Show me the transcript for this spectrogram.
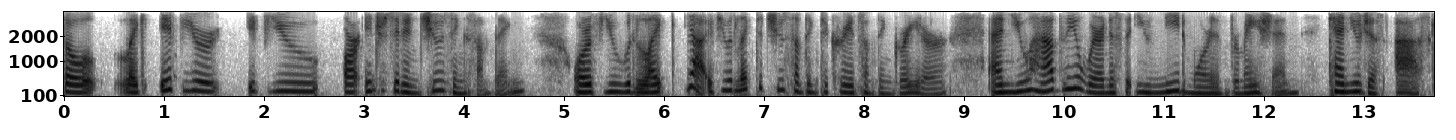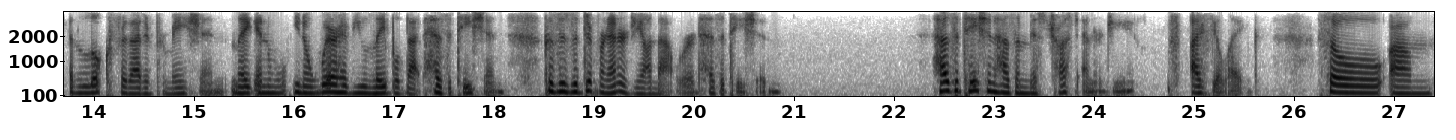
So, like if you're if you are interested in choosing something, or if you would like, yeah, if you would like to choose something to create something greater, and you have the awareness that you need more information, can you just ask and look for that information? Like, and you know, where have you labeled that hesitation? Because there's a different energy on that word, hesitation. Hesitation has a mistrust energy, I feel like. So, um,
